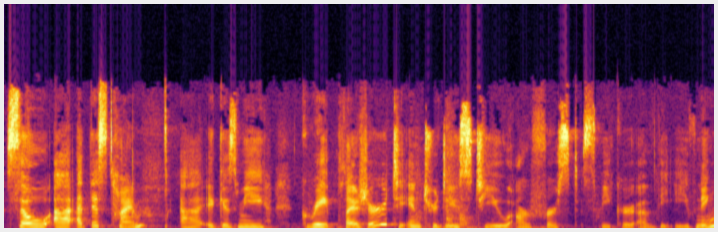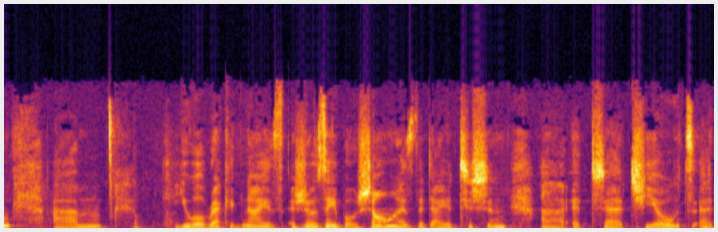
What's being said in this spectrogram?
So uh, at this time, uh, it gives me great pleasure to introduce to you our first speaker of the evening. Um, you will recognize Josée Beauchamp as the dietitian uh, at uh, CHEO, a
